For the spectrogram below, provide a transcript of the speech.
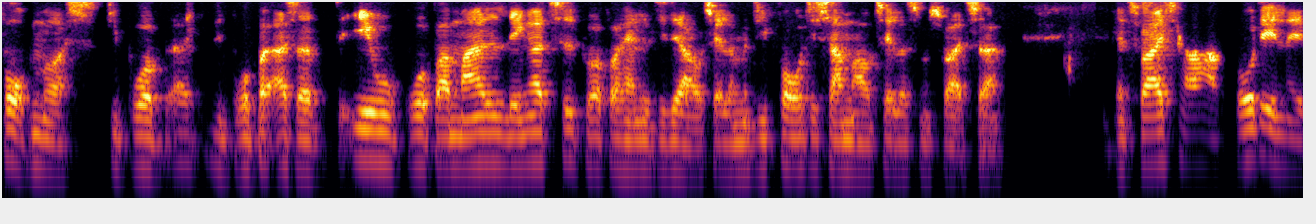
får dem også. De bruger, de bruger, altså EU bruger bare meget længere tid på at forhandle de der aftaler, men de får de samme aftaler, som Schweiz har. Men Schweiz har haft fordelen af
